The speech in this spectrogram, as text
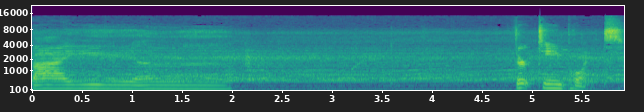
By, uh, 13 points.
